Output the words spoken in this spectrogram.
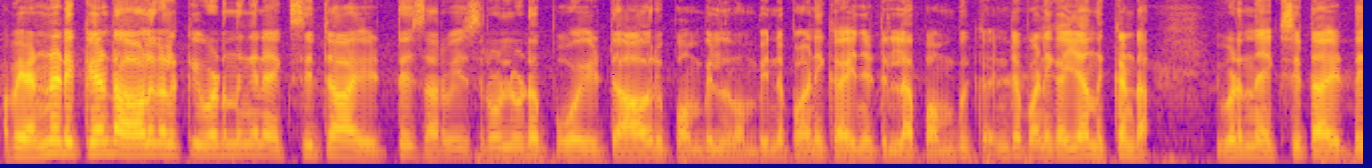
അപ്പോൾ എണ്ണ അടിക്കേണ്ട ആളുകൾക്ക് ഇവിടെ നിന്ന് ഇങ്ങനെ എക്സിറ്റ് ആയിട്ട് സർവീസ് റോഡിലൂടെ പോയിട്ട് ആ ഒരു പമ്പിൽ പമ്പിന്റെ പണി കഴിഞ്ഞിട്ടില്ല. പമ്പിന്റെ പണി കഴിയാൻ നിൽക്കണ്ട ഇവിടെ നിന്ന് എക്സിറ്റ് ആയിട്ട്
